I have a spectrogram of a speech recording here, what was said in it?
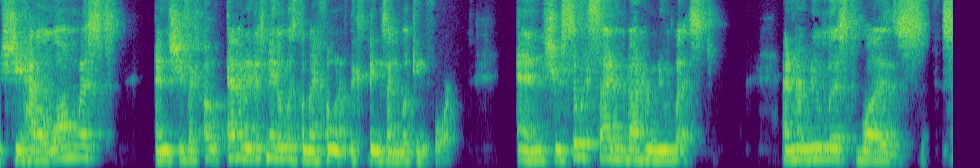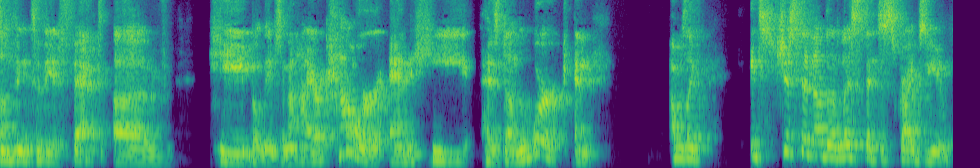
she had a long list and she's like, Oh, Evan, I just made a list on my phone of the things I'm looking for. And she was so excited about her new list. And her new list was something to the effect of he believes in a higher power and he has done the work. And I was like, it's just another list that describes you.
